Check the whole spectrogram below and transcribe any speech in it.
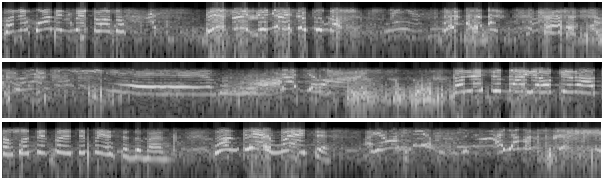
Переходить битва до... Присоединяйся туди. Та не сюди, оператор, що ти прицепився до мене. Вон ти вийти. А я вам... а я вообще.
